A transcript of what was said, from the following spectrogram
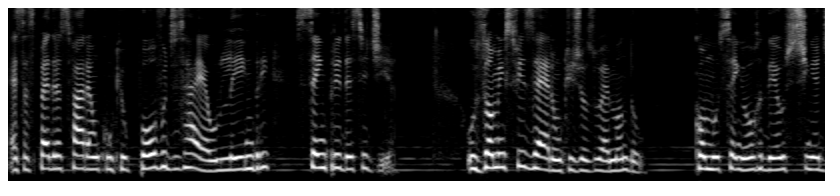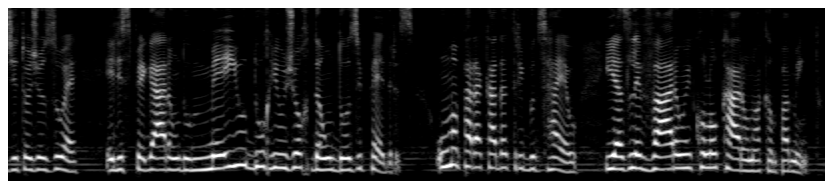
Essas pedras farão com que o povo de Israel lembre sempre desse dia. Os homens fizeram o que Josué mandou. Como o Senhor Deus tinha dito a Josué, eles pegaram do meio do rio Jordão doze pedras, uma para cada tribo de Israel, e as levaram e colocaram no acampamento.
